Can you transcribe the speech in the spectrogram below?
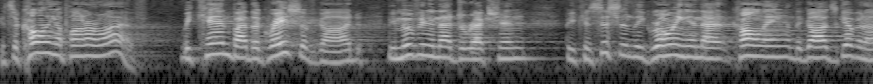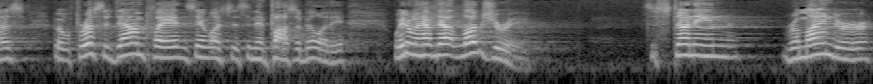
It's a calling upon our life. We can, by the grace of God, be moving in that direction, be consistently growing in that calling that God's given us. But for us to downplay it and say, well, it's just an impossibility, we don't have that luxury. It's a stunning reminder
